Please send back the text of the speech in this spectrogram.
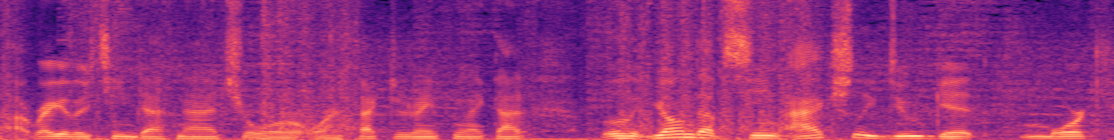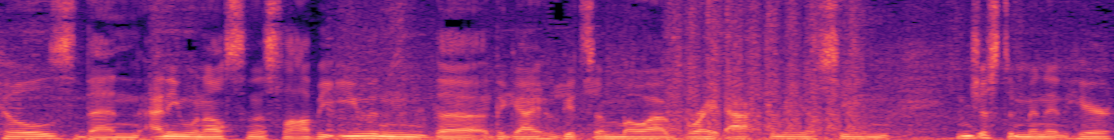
uh, regular team deathmatch or, or infected or anything like that you'll end up seeing I actually do get more kills than anyone else in this lobby, even the, the guy who gets a Moab right after me, you'll see in, in just a minute here.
